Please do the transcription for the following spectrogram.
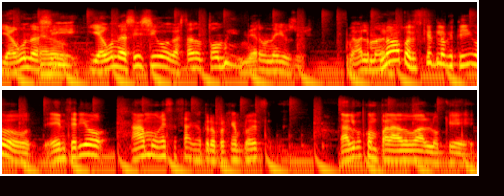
Y aún así, y aún así sigo gastando todo mi dinero en ellos, güey. No, pues es que es lo que te digo. En serio, amo esa saga, pero por ejemplo, es algo comparado a lo que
